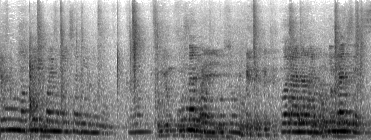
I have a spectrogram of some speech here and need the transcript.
Yung ma-purify mo na yung sarili mo. Yung Kung yung puso mo. Wala na ano, hindrances.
